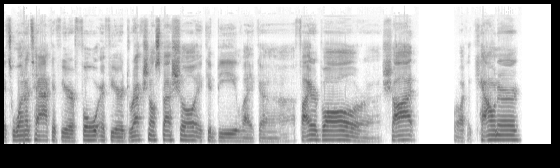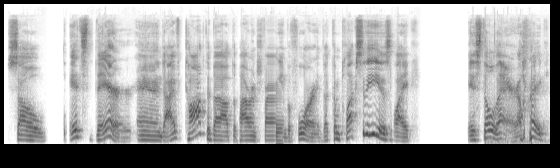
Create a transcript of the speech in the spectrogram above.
it's one attack. If you're full, if you're directional special, it could be like a fireball or a shot or like a counter. So it's there, and I've talked about the Power Rangers fighting game before. The complexity is like is still there. Like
